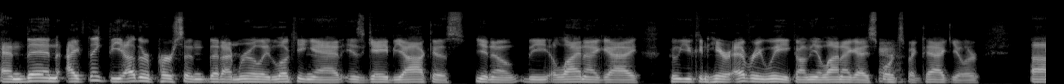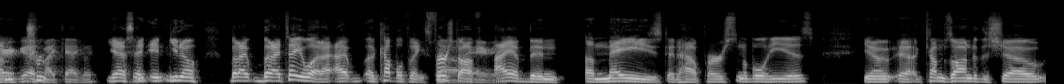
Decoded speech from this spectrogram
and then I think the other person that I'm really looking at is Gabe Jacas, you know, the Illini guy who you can hear every week on the Illini Guy Sports yeah. Spectacular. Um, Very good, tr- Mike Cagley. Yes, and, and, you know, but I but I tell you what, I, I a couple things. First oh, off, I have been amazed at how personable he is. You know, uh, comes onto the show,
